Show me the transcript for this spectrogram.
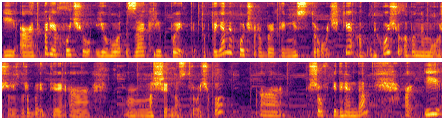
І тепер я хочу його закріпити. Тобто я не хочу робити ні строчки, або не хочу, або не можу зробити машинну строчку. Шов підгин, да? А, і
